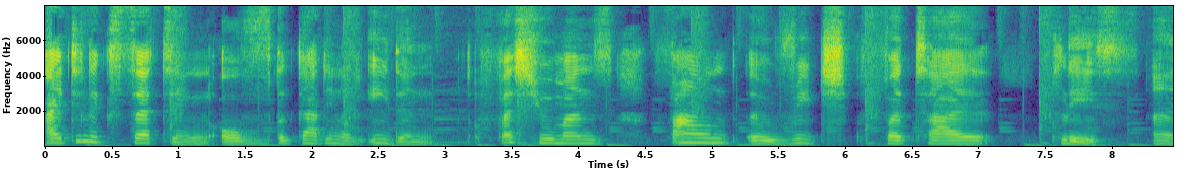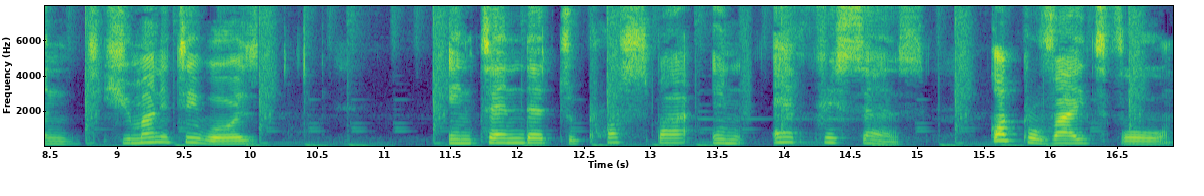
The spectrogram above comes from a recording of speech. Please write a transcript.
idyllic setting of the Garden of Eden, first humans found a rich, fertile place, and humanity was intended to prosper in every sense. God provides for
